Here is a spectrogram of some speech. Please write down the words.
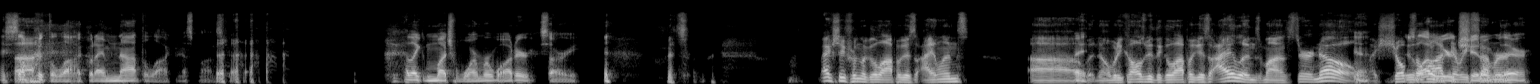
I summer Uh. at the loch, but I'm not the Loch Ness monster. I like much warmer water. Sorry. That's I'm actually from the Galapagos Islands. Uh, Right. but nobody calls me the Galapagos Islands monster. No, Yeah. I show up There's the a lot of loch every summer, there.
